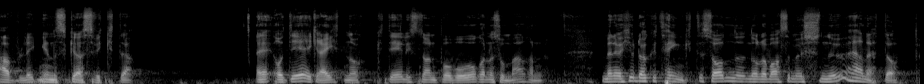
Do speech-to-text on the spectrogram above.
avlingen skal svikte. Eh, og det er greit nok. Det er liksom sånn på våren og sommeren. Men jeg vet ikke om dere tenkte sånn når det var så mye snø her nettopp.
